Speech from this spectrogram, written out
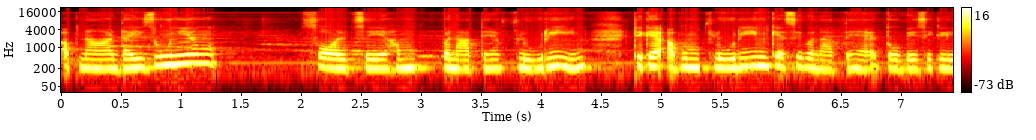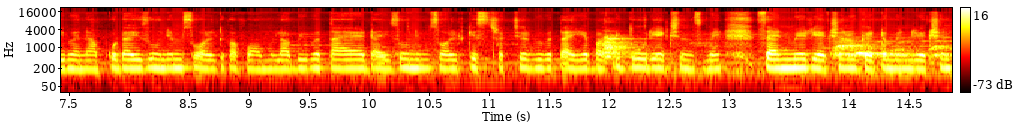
अपना डाइजोनियम सॉल्ट से हम बनाते हैं फ्लोरीन ठीक है? अब हम फ्लोरीन कैसे बनाते हैं? तो बेसिकली मैंने आपको डाइजोनियम सॉल्ट का फॉर्मूला भी बताया है। डाइजोनियम सॉल्ट की स्ट्रक्चर भी बताई है। बाकी दो रिएक्शंस में सैंडमेड रिएक्शन और गेटामिन रिएक्शन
